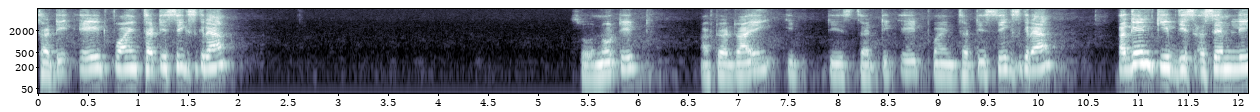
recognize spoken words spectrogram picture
38.36 gram. So note it after drying, it is 38.36 gram. Again, keep this assembly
